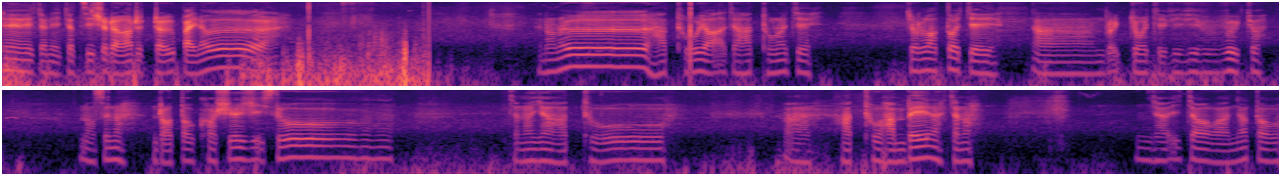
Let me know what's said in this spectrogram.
Này cho nên cho gì sẽ đỡ trở bay nữa nó hạt thú ạ cho hạt thú nó chê cho lo to chê à lợi cho chê vi vi vư cho nó xin à rõ tàu khó xe dị số cho nó giờ hạt thú à hạt thú hàm bê nè cho nó giờ ít cho và nhớ tàu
